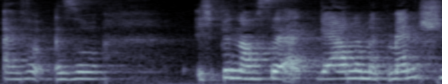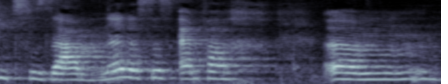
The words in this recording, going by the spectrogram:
einfach, also ich bin auch sehr gerne mit Menschen zusammen. Ne? Das ist einfach ähm,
